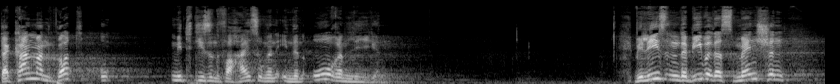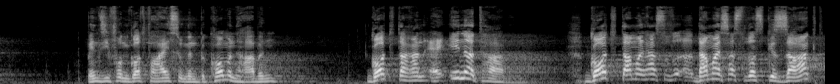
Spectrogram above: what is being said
da kann man Gott mit diesen Verheißungen in den Ohren liegen. Wir lesen in der Bibel, dass Menschen, wenn sie von Gott Verheißungen bekommen haben, Gott daran erinnert haben. Gott, damals hast, du, damals hast du das gesagt,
